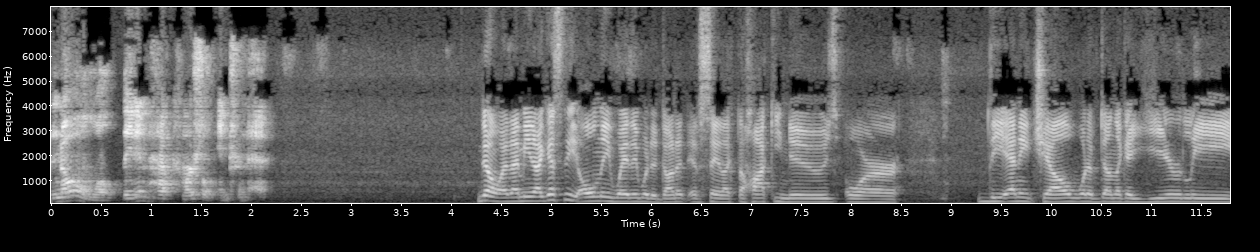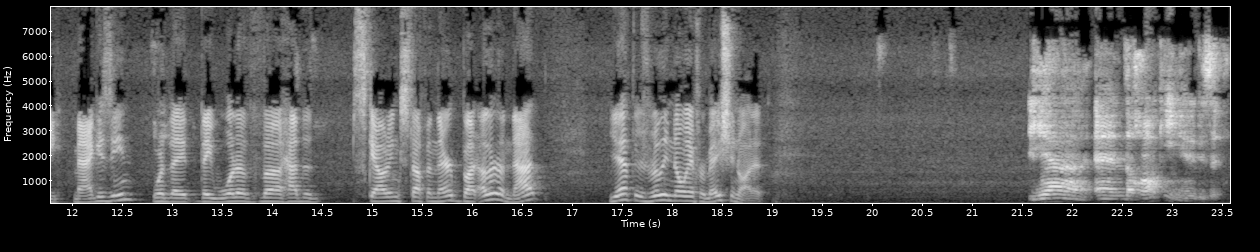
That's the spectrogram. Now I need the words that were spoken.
No, well, they didn't have commercial internet. No, and I mean, I guess the only way they would have done it if, say, like the Hockey News or the NHL would have done like a yearly magazine where they they would have uh, had the scouting stuff in there. But other than that, yeah, there's really no information on it. Yeah, and the hockey news,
